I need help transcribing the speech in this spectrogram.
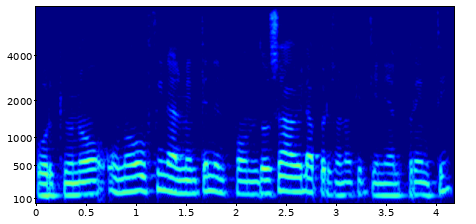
Porque uno, uno finalmente en el fondo sabe la persona que tiene al frente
